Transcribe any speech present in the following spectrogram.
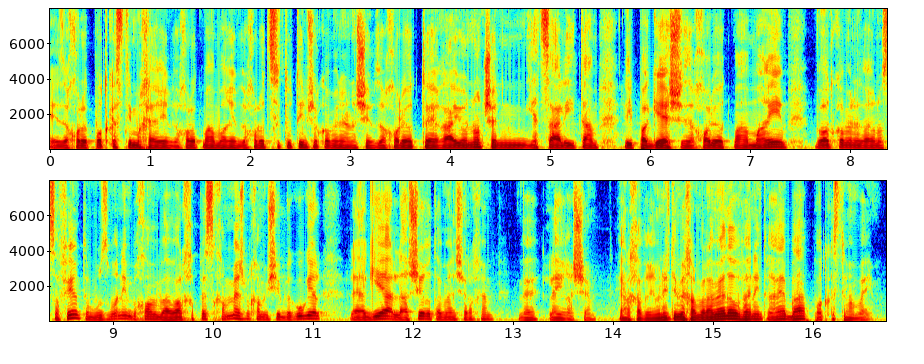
אה, זה יכול להיות פודקאסטים אחרים, זה יכול להיות מאמרים, זה יכול להיות ציטוטים של כל מיני אנשים, זה יכול להיות אה, רעיונות שיצא לי איתם להיפגש, זה יכול להיות מאמרים ועוד כל מיני דברים נוספים. אתם מוזמנים בחום ובעבר לחפש חמש בחמישי בגוגל, להגיע, להשאיר את המייל שלכם ולהירשם. יאללה חברים, אני הייתי מיכאל מלמדו, ונתראה בפודקאסטים הבאים.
